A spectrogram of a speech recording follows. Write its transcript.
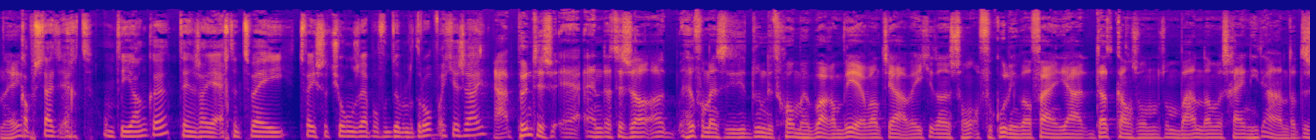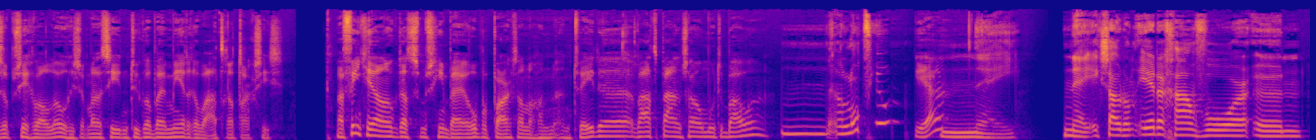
Nee. Capaciteit is echt om te janken. Tenzij je echt een twee, twee stations hebt of een dubbele drop, wat je zei. Ja, het punt is, eh, en dat is wel, eh, heel veel mensen die doen dit gewoon met warm weer. Want ja, weet je, dan is zo'n verkoeling wel fijn. Ja, dat kan zo'n zo'n baan dan waarschijnlijk niet aan. Dat is op zich wel logisch, maar dat zie je natuurlijk wel bij meerdere waterattracties. Maar vind je dan ook dat ze misschien bij Europa Park dan nog een, een tweede waterbaan zouden moeten bouwen? Mm, een Lockview? Ja? Nee. Nee, ik zou dan eerder gaan voor een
